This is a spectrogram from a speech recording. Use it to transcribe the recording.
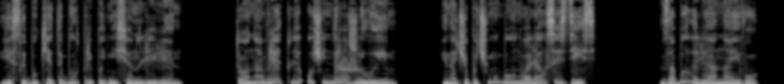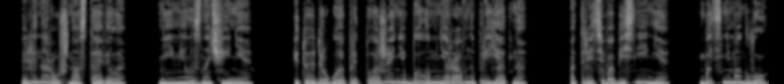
Если букет и был преподнесен Лилиан, то она вряд ли очень дорожила им. Иначе почему бы он валялся здесь? Забыла ли она его или нарочно оставила, не имело значения. И то и другое предположение было мне равно приятно, а третьего объяснения быть не могло.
